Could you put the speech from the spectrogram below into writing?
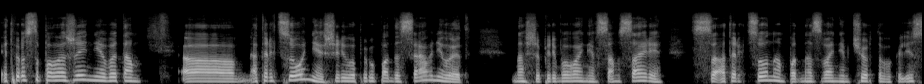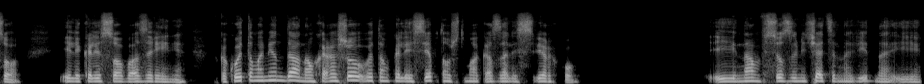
Это просто положение в этом э, аттракционе. Шрила Прупада сравнивает наше пребывание в самсаре с аттракционом под названием «Чертово колесо» или «Колесо обозрения». В какой-то момент, да, нам хорошо в этом колесе, потому что мы оказались сверху. И нам все замечательно видно, и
